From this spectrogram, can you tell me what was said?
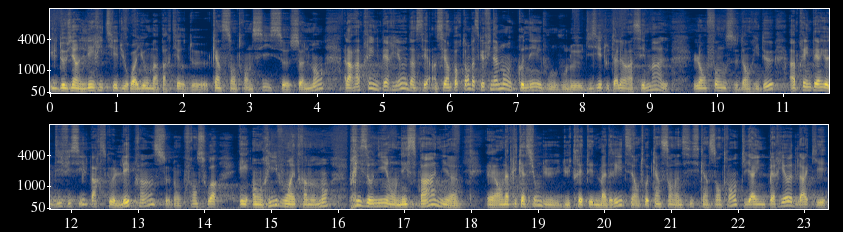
il devient l'héritier du royaume à partir de 1536 euh, seulement. Alors après une période assez, importante, parce que finalement on connaît, vous, vous le disiez tout à l'heure assez mal, l'enfance d'Henri II, après une période difficile parce que les princes, donc François et Henri, vont être un moment prisonniers en Espagne en application du, du traité de Madrid, c'est entre 1526 et 1530. Il y a une période là qui est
